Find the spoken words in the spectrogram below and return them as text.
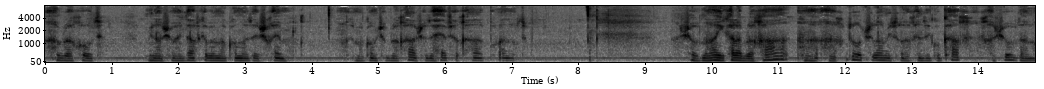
הברכות מן השמיים, דווקא במקום הזה שכם. זה מקום של ברכה, שזה הפך הפורענות. עכשיו, מה עיקר הברכה? האחדות של עם ישראל. לכן זה כל כך חשוב לנו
